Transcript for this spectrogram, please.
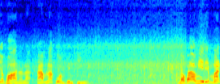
จะพ่อนั่นแหละตามหลักความเป็นจริงเราบ้ามีเนี่ยมัด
